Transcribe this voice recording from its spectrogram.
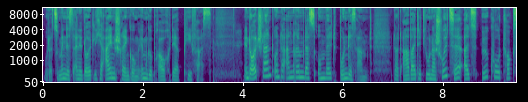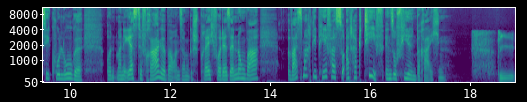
oder zumindest eine deutliche Einschränkung im Gebrauch der PFAS. In Deutschland unter anderem das Umweltbundesamt. Dort arbeitet Jonas Schulze als Ökotoxikologe. Und meine erste Frage bei unserem Gespräch vor der Sendung war, was macht die PFAS so attraktiv in so vielen Bereichen? Die,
